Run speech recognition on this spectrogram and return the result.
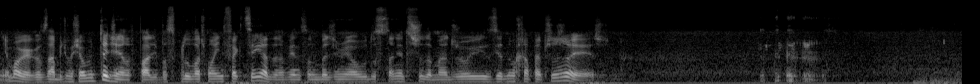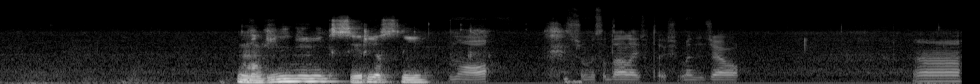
Nie mogę go zabić, musiałbym tydzień odpalić, bo spluwacz ma infekcję 1, więc on będzie miał, dostanie 3 damage'u i z jednym HP przeżyje jeszcze. Moginik, seriously. No, patrzymy co dalej tutaj się będzie działo. Eee,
